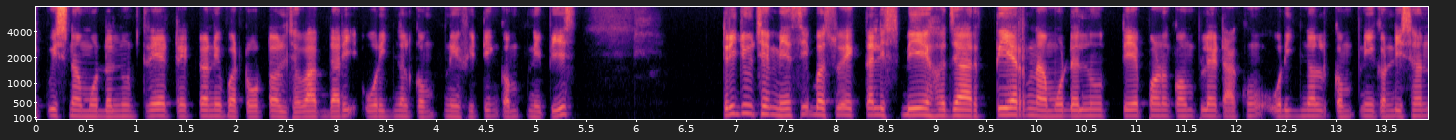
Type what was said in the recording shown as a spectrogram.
એકવીસના મોડલનું ટ્રે ટ્રેક્ટરની પર ટોટલ જવાબદારી original company, fitting company piece. ત્રીજું છે, મેસી બસો એકતાલીસ, બે હજાર તેરના મોડલનું તે પણ કમ્પ્લેટ આખું ઓરિજિનલ કંપની કન્ડિશન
